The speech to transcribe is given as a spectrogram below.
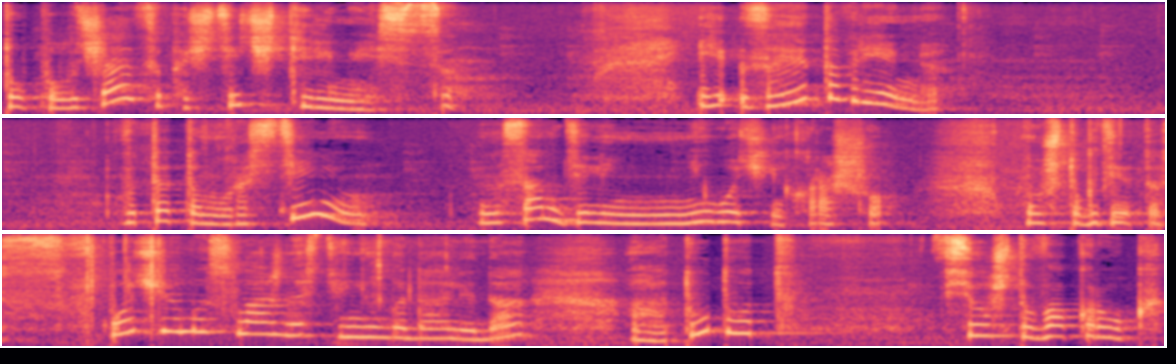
то получается почти 4 месяца. И за это время вот этому растению на самом деле не очень хорошо. Потому что где-то в почве мы с влажностью не угадали, да, а тут вот все, что вокруг,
